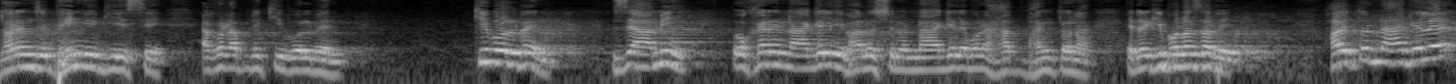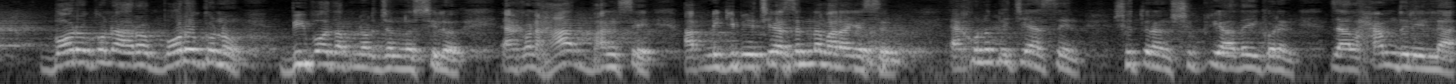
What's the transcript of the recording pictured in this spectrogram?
ধরেন যে ভেঙে গিয়েছে, এখন আপনি কি বলবেন? কি বলবেন? যে আমি ওখানে না গেলেই ভালো ছিল, না গেলে মনে হাত ভাঙতো না। এটা কি বলা যাবে? হয়তো না গেলে বড় কোনো, আরও বড় কোনো বিপদ আপনার জন্য ছিল। এখন হাত ভাঙছে। আপনি কি বেঁচে আছেন না মারা গেছেন? এখনও বেঁচে আছেন। সুতরাং সুক্রিয়া আদায় করেন যে আলহামদুলিল্লাহ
